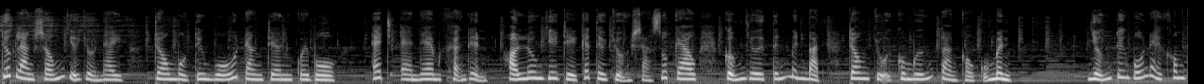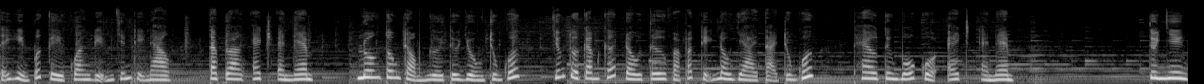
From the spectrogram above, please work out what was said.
Trước làn sóng dữ dội này, trong một tuyên bố đăng trên Weibo, H&M khẳng định họ luôn duy trì các tiêu chuẩn sản xuất cao cũng như tính minh bạch trong chuỗi cung ứng toàn cầu của mình. Những tuyên bố này không thể hiện bất kỳ quan điểm chính trị nào. Tập đoàn H&M luôn tôn trọng người tiêu dùng Trung Quốc. Chúng tôi cam kết đầu tư và phát triển lâu dài tại Trung Quốc, theo tuyên bố của H&M. Tuy nhiên,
